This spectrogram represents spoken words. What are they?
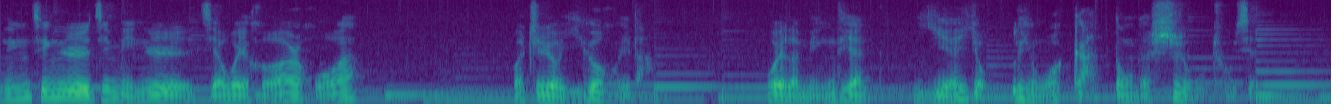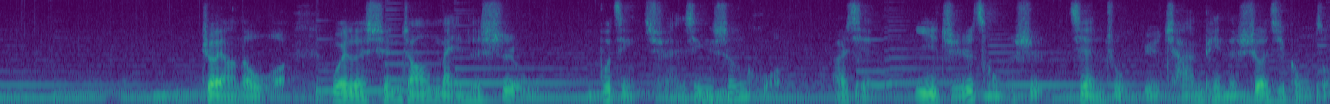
您今日今明日皆为何而活啊？”我只有一个回答：为了明天也有令我感动的事物出现。这样的我，为了寻找美的事物，不仅全心生活，而且一直从事建筑与产品的设计工作。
